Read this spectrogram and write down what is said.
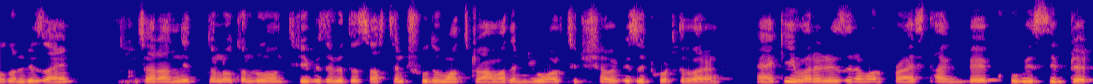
নতুন ডিজাইন যারা নিত্য নতুন লোন থ্রি পিসের ভিতরে চাচ্ছেন শুধুমাত্র আমাদের নিউ ওয়ার্ল্ড সিটি শপে ভিজিট করতে পারেন। একইবারে রিজনেবল প্রাইস থাকবে, খুবই সিপ্রেট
